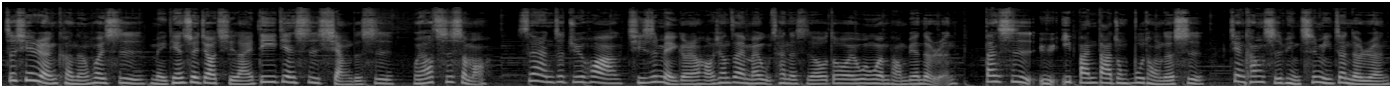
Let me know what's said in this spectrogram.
这些人可能会是每天睡觉起来第一件事想的是我要吃什么。虽然这句话其实每个人好像在买午餐的时候都会问问旁边的人，但是与一般大众不同的是，健康食品痴迷症的人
